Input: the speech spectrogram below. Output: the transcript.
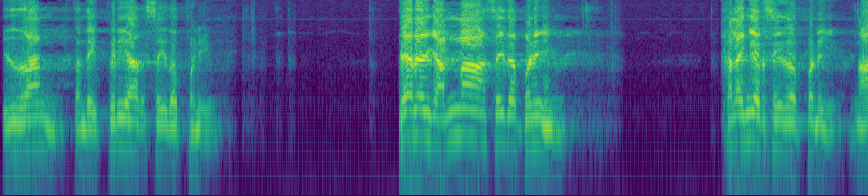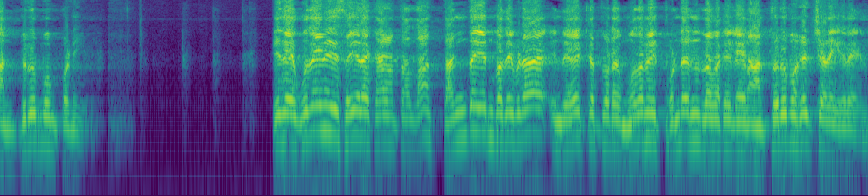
இதுதான் தந்தை பெரியார் செய்த பணி. பேரறிஞர் அண்ணா செய்த பணி. கலைஞர் செய்த பணி. நான் விரும்பும் பணி. இதை உதயநிதி செய்கிற காரணத்தால் தான் தந்தை என்பதை விட இந்த இயக்கத்தோட முதன்மை தொண்டன் என்ற வகையிலே நான் பெருமகிழ்ச்சி அடைகிறேன்.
